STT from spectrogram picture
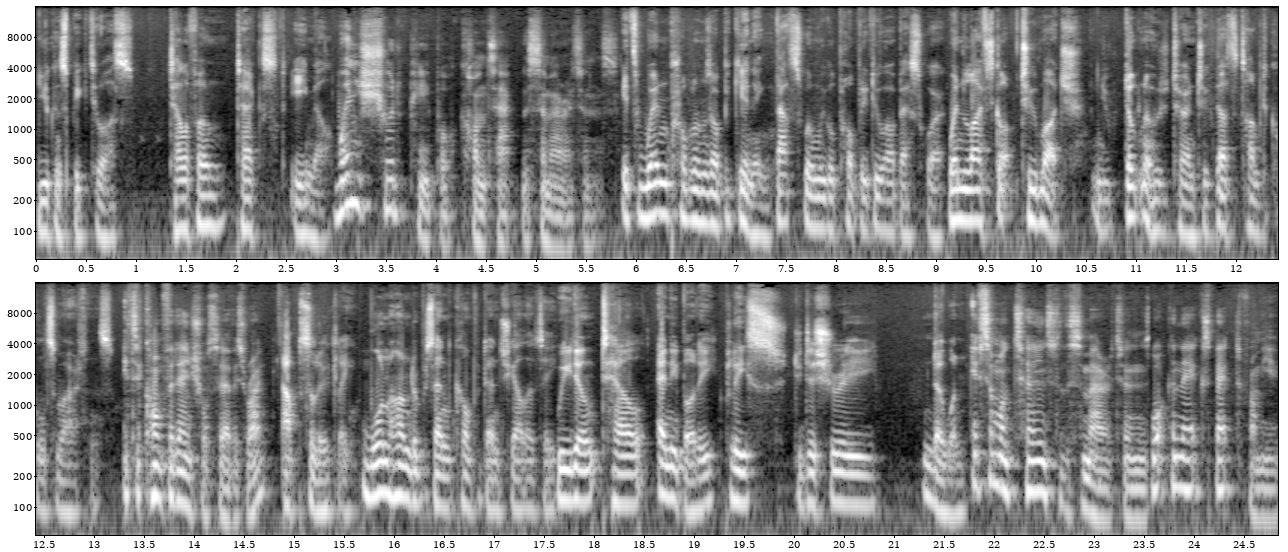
you can speak to us telephone, text, email. When should people contact the Samaritans? It's when problems are beginning. That's when we will probably do our best work. When life's got too much and you don't know who to turn to, that's the time to call Samaritans. It's a confidential service, right? Absolutely. 100% confidentiality. We don't tell anybody, police, judiciary, no one. If someone turns to the Samaritans, what can they expect from you?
